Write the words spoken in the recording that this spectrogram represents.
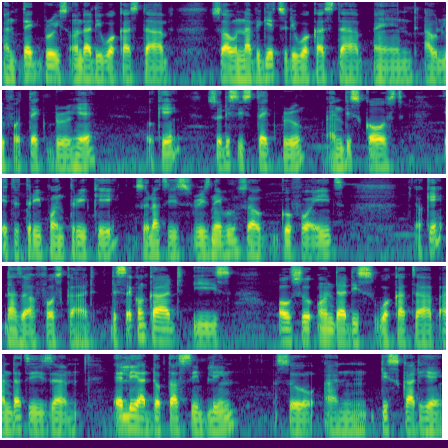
and tech bro is under the workers tab. So i will navigate to the workers tab and i will look for tech bro here. Okay so this is tech bro and this cost 83.3k so that is reasonable so i'll go for it. Okay that's our first card. The second card is also under this worker tab and that is um early adopter sibling so and this card here.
